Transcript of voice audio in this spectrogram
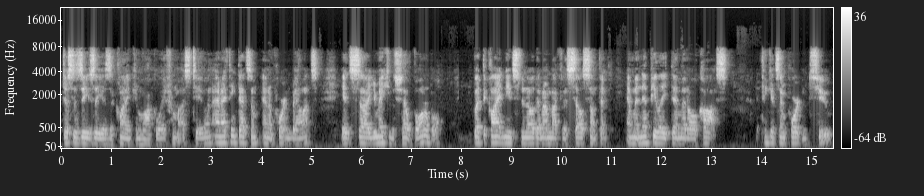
just as easily as a client can walk away from us too. And and I think that's an, an important balance it's uh, you're making yourself vulnerable. But the client needs to know that I'm not going to sell something and manipulate them at all costs. I think it's important to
